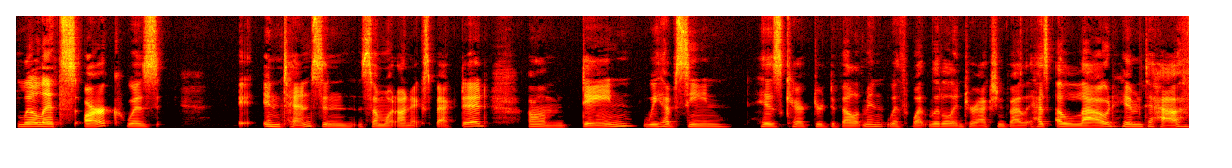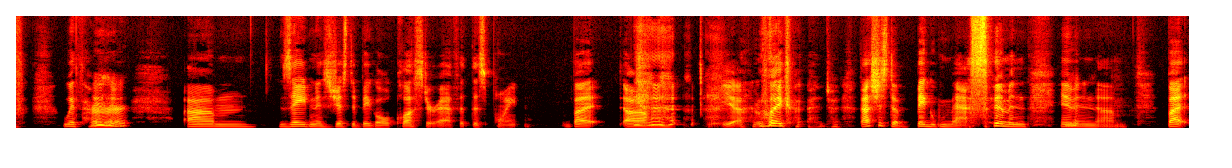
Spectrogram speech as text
Lilith's arc was intense and somewhat unexpected. Um, Dain, we have seen his character development with what little interaction Violet has allowed him to have with her. Mm-hmm. Um, Xaden is just a big old cluster F at this point. But um, yeah, like that's just a big mess. Him and him and um, but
